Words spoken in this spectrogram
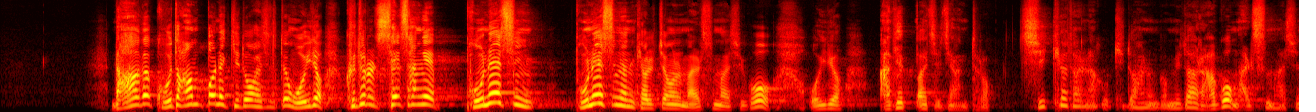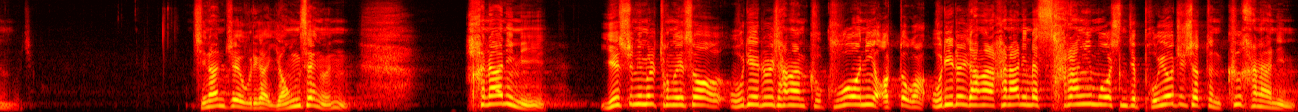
나아가 그 다음번에 기도하실 때 오히려 그들을 세상에 보내신, 보내시는 결정을 말씀하시고 오히려 악에 빠지지 않도록 지켜달라고 기도하는 겁니다. 라고 말씀하시는 거죠. 지난주에 우리가 영생은 하나님이 예수님을 통해서 우리를 향한 그 구원이 어떠고 우리를 향한 하나님의 사랑이 무엇인지 보여주셨던 그 하나님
